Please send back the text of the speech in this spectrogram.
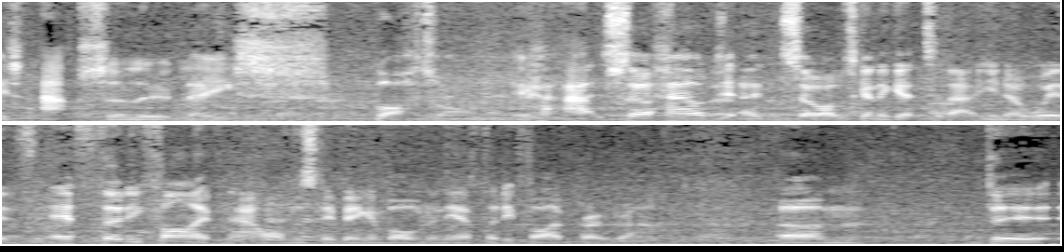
is absolutely spot on. It So how? Did, uh, so I was going to get to that. You know, with F-35 now, obviously being involved in the F-35 program, um, the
